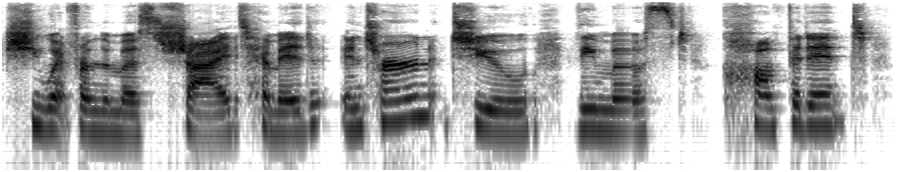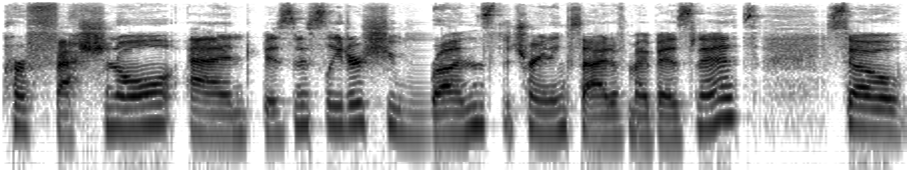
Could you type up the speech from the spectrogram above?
She went from the most shy, timid intern to the most confident, professional, and business leader. She runs the training side of my business. So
